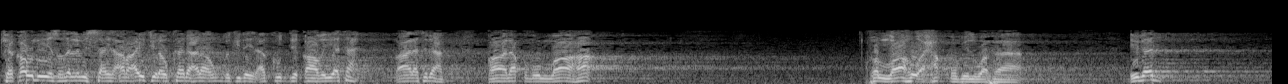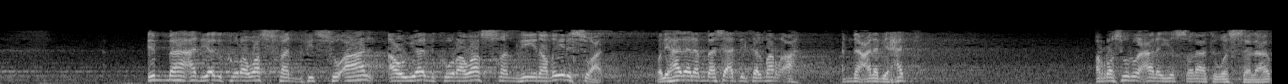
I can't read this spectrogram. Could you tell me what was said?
كقوله صلى الله عليه وسلم السائل أرأيت لو كان على أمك دين أكنت قاضيته؟ قالت نعم. قال اقضوا الله فالله أحق بالوفاء. إذا إما أن يذكر وصفا في السؤال أو يذكر وصفا في نظير السؤال. ولهذا لما سألت تلك المرأة أن على بحج الرسول عليه الصلاة والسلام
